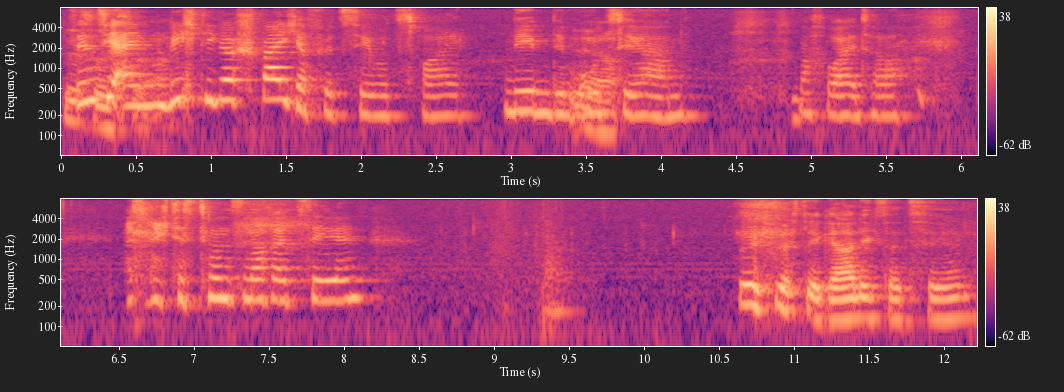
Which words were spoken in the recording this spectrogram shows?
Das sind sie ein äh, wichtiger Speicher für CO2 neben dem Ja. Ozean. Mach weiter. Was möchtest du uns noch erzählen? Ich möchte dir gar nichts erzählen.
